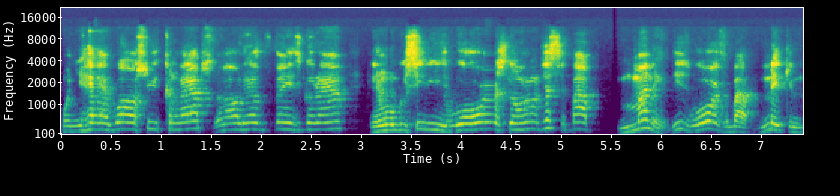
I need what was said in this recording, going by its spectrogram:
when you had Wall Street collapse and all the other things go down. And when we see these wars going on, just about money. These wars about making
